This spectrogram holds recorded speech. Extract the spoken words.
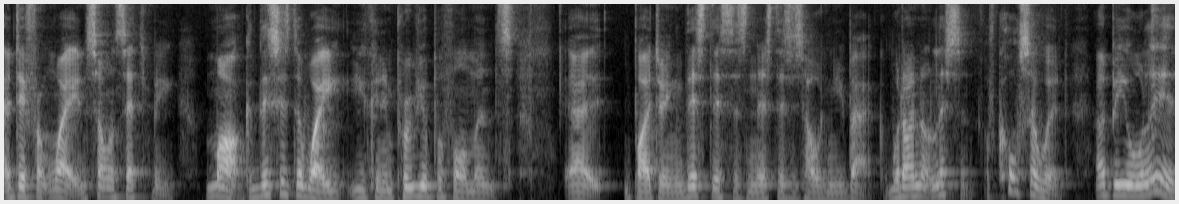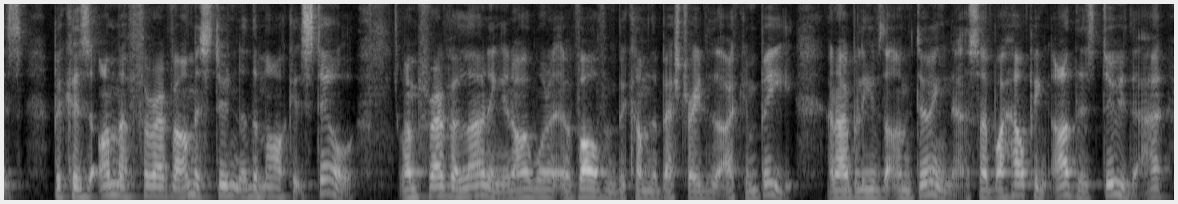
a different way and someone said to me, Mark, this is the way you can improve your performance uh, by doing this, this, this, and this, this is holding you back. Would I not listen? Of course I would. I'd be all ears because I'm a forever, I'm a student of the market still. I'm forever learning and I want to evolve and become the best trader that I can be. And I believe that I'm doing that. So by helping others do that,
